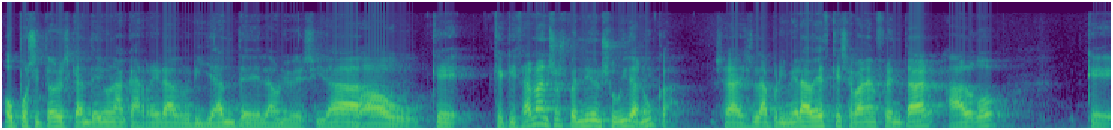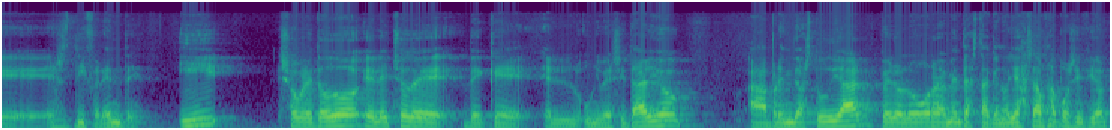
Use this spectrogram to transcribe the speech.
opositores que han tenido una carrera brillante en la universidad, que, que quizás no han suspendido en su vida nunca. O sea, es la primera vez que se van a enfrentar a algo que es diferente. Y sobre todo el hecho de, que el universitario ha aprendido a estudiar, pero luego realmente hasta que no llegas a una posición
